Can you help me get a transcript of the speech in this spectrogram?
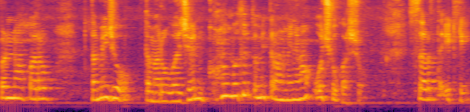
પણ ન કરો તમે જો, તમારું વજન ઘણું બધું તમે ત્રણ મહિનામાં ઓછું કરશો. શરત એટલે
